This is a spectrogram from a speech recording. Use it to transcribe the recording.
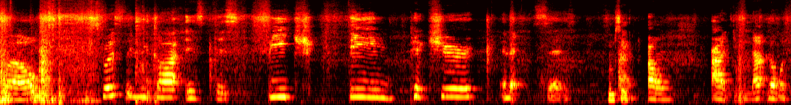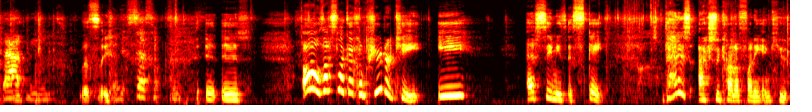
Well, the first thing we got is this beach themed picture, and it says, Let me see. I, oh, I do not know what that means, Let's see. but it says something. It is. Oh, that's like a computer key. E S C means escape. That is actually kind of funny and cute.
